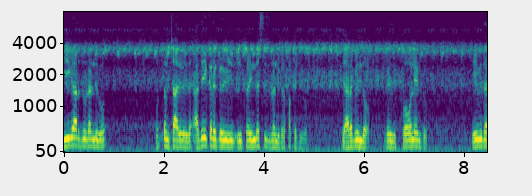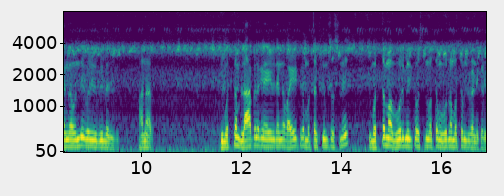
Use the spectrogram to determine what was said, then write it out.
ఈ గారు చూడండి గో మొత్తం చాలా అదే ఇక్కడ ఇక్కడ ఇండస్ట్రీ చూడండి ఇక్కడ పక్కకి ఇగో. అరబిందో ఇక్కడ ఇది కోవలెంటు. ఏ విధంగా ఉంది వీళ్ళది ఇది అనార్. ఈ మొత్తం బ్లాకులకి ఏ విధంగా వైట్గా మొత్తం ఫ్యూమ్స్ వస్తున్నాయి. ఈ మొత్తం మా ఊరి మీదకి వస్తుంది మొత్తం ఊర్లో మొత్తం చూడండి ఇక్కడ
